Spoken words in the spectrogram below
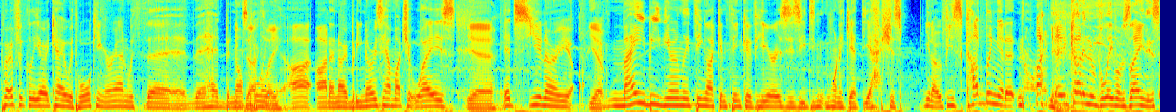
perfectly okay with walking around with the the head, but not Exactly. pulling. I I don't know, but he knows how much it weighs. yeah. It's you know, Yep. maybe the only thing I can think of here is is he didn't want to get the ashes. You know, if he's cuddling it at night, I can't even believe I'm saying this.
